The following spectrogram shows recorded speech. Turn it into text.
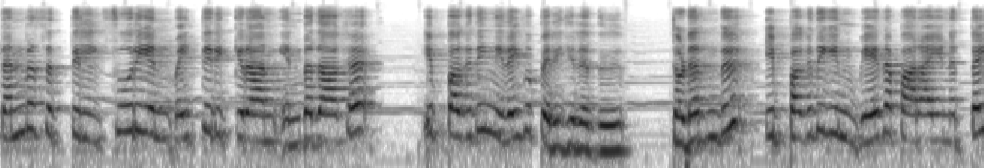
தன்வசத்தில் சூரியன் வைத்திருக்கிறான் என்பதாக இப்பகுதி நிறைவு பெறுகிறது. தொடர்ந்து இப்பகுதியின் வேத பாராயணத்தை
